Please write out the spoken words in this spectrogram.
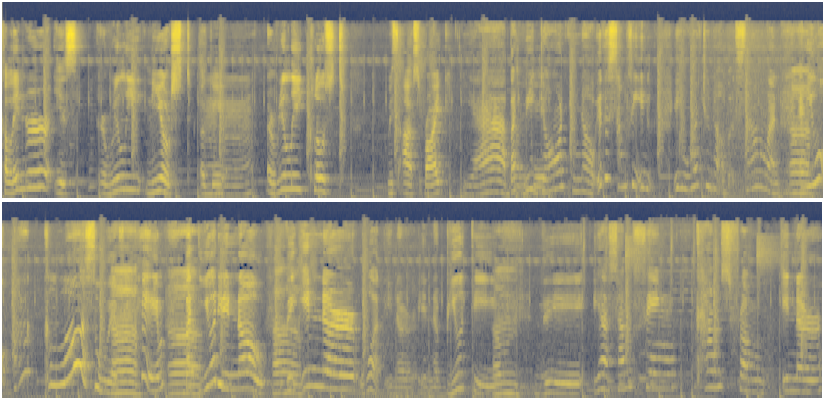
Calendar is really nearest. Okay, Mm-hmm. uh, really close with us, right? Yeah, but we don't know. It is something you, you want to know about someone, Ah. and you are close with Ah. him, Ah. but you didn't know the Ah. inner what inner inner beauty. Um, The yeah something comes from inner.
